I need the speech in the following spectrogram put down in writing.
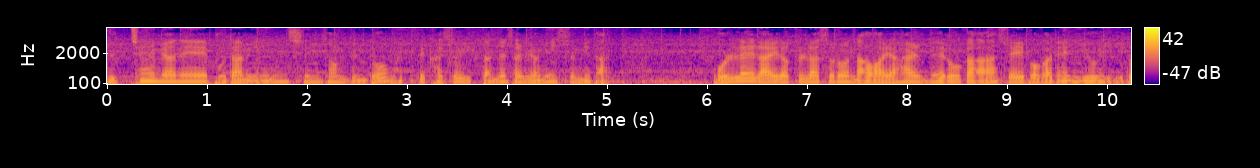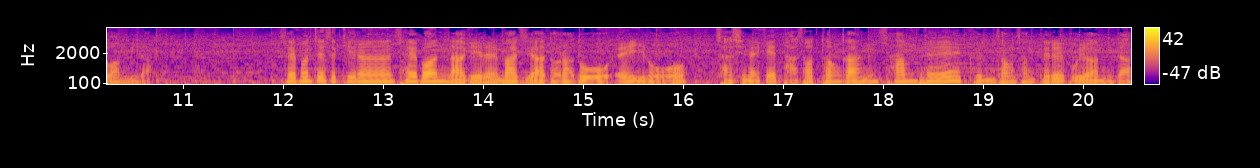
육체면의 부담인 신성 등도 획득할 수 있다는 설명이 있습니다. 본래 라이더 클래스로 나와야 할 네로가 세이버가 된 이유이기도 합니다. 세 번째 스킬은 세 번 나기를 맞이하더라도 A로 자신에게 5턴간 3회의 근성 상태를 부여합니다.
